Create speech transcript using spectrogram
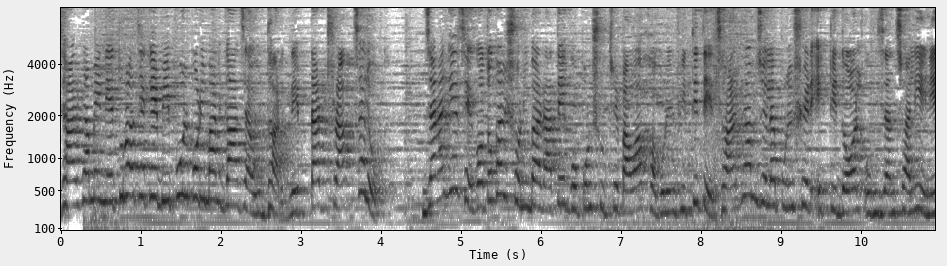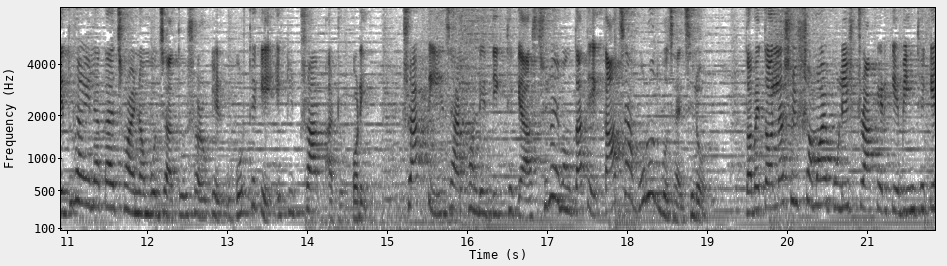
ঝাড়গ্রামের নেতুরা থেকে বিপুল পরিমাণ গাঁজা উদ্ধার, গ্রেপ্তার ট্রাক চালক। জানা গিয়েছে, গতকাল শনিবার রাতে গোপন সূত্রে পাওয়া খবরের ভিত্তিতে ঝাড়গ্রাম জেলা পুলিশের একটি দল অভিযান চালিয়ে নেতুরা এলাকায় ছয় নম্বর জাতীয় সড়কের উপর থেকে একটি ট্রাক আটক করে। ট্রাকটি ঝাড়খণ্ডের দিক থেকে আসছিল এবং তাতে কাঁচা হলুদ বোঝাই ছিল তবে তল্লাশির সময় পুলিশ ট্রাকের কেবিন থেকে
